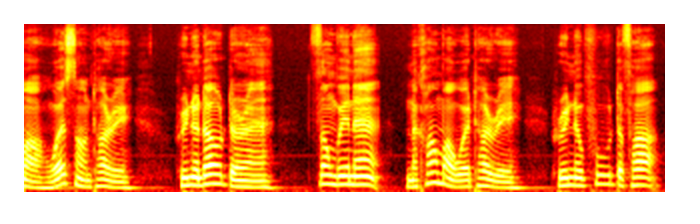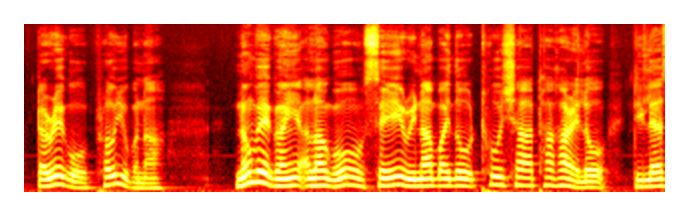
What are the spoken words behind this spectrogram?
မဝက်ဆောင်ထရင်ရီနဒေါတရန်သုံးဘေနဲ့နှခေါင်းမဝဲထရင်ရီနဖူတဖတရစ်ကိုဖရိုးယူပနာနုံဘေကွန်ဤအလောက်ကိုဆေးရီနာပိုက်တို့ထိုးရှာထားခရလို့ဒီလက်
